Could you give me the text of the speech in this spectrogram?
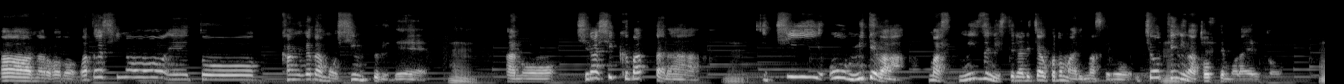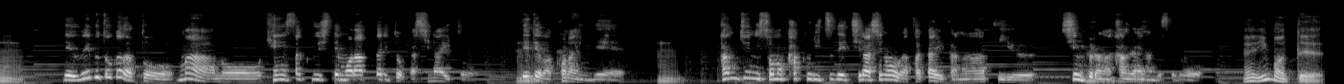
ああ、なるほど。私の、えっ、と、考え方はもうシンプルで、うん。あの、チラシ配ったら、うん。一応見ては、まあ、見ずに捨てられちゃうこともありますけど、一応手には取ってもらえると。うん。で、ウェブとかだと、まあ、あの、検索してもらったりとかしないと、出てはこないんで、うん。単純にその確率でチラシの方が高いかなっていうシンプルな考えなんですけど、え、今って、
